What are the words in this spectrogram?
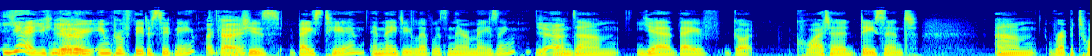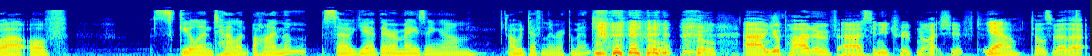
Yeah, you can Yeah. go to Improv Theatre Sydney, Okay. which is based here, and they do levels and they're amazing. Yeah. And um, yeah, they've got quite a decent um, repertoire of skill and talent behind them. So yeah, they're amazing. Um, I would definitely recommend. Cool, cool. Um, you're part of uh, Sydney Troupe Night Shift. yeah. Tell us about that.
